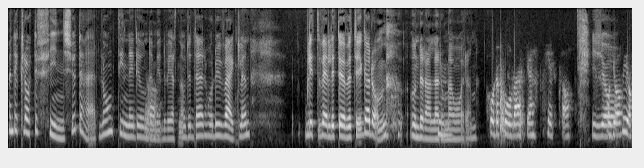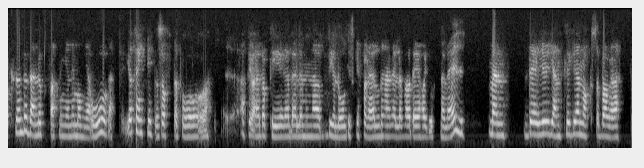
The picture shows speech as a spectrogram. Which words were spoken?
Men det är klart, det finns ju där, långt inne i det undermedvetna. Och det där har du ju verkligen blivit väldigt övertygad om under alla mm. de här åren. Och det påverkar, helt klart. Ja. Och jag var ju också under den uppfattningen i många år. Jag tänkte inte så ofta på att jag är adopterad eller mina biologiska föräldrar eller vad det har gjort med mig. Men det är ju egentligen också bara att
